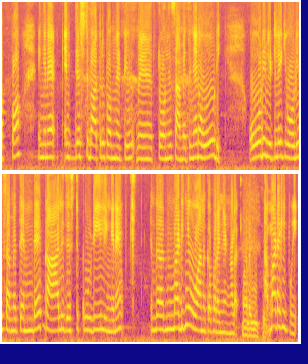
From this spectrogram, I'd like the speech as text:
അപ്പോൾ ഇങ്ങനെ എനിക്ക് ജസ്റ്റ് ബാത്റൂം പോകാൻ നെട്ടി തോന്നിയ സമയത്ത് ഞാൻ ഓടി ഓടി വീട്ടിലേക്ക് ഓടിയ സമയത്ത് എന്റെ കാൽ ജസ്റ്റ് കുഴിയിൽ ഇങ്ങനെ എന്താ മടിഞ്ഞു പോവാന്നൊക്കെ പറഞ്ഞു ഞങ്ങൾ. മടങ്ങിപ്പോയി.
